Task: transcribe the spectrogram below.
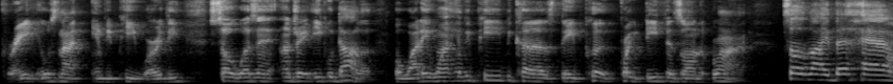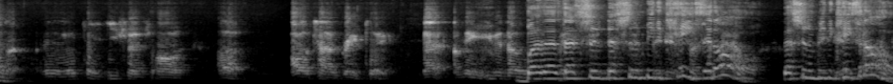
great; it was not MVP worthy. So wasn't Andre Iguodala. But why they won MVP because they put great defense on LeBron. So like that have. Uh, they play defense on uh, all-time great player. That I mean, even though. But that, that should that shouldn't be the case at all. That shouldn't be the case at all.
